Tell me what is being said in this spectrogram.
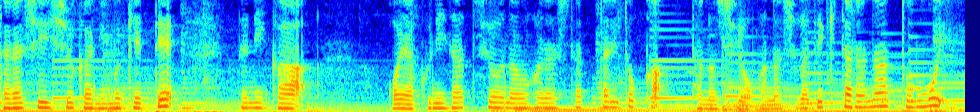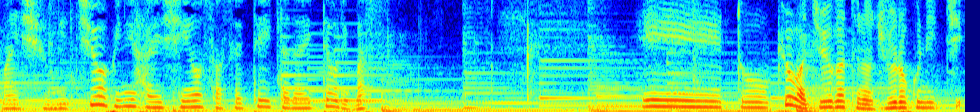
新しい週間に向けて何かお役に立つようなお話だったりとか楽しいお話ができたらなと思い毎週日曜日に配信をさせていただいております。えーと今日は10月の16日。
